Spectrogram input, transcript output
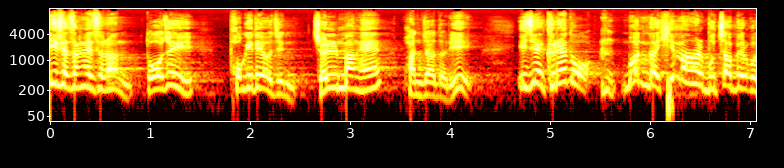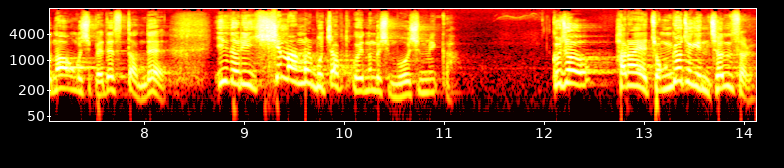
이 세상에서는 도저히 포기되어진 절망의 환자들이 이제 그래도 뭔가 희망을 붙잡으려고 나온 것이 베데스다인데 이들이 희망을 붙잡고 있는 것이 무엇입니까? 그저 하나의 종교적인 전설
